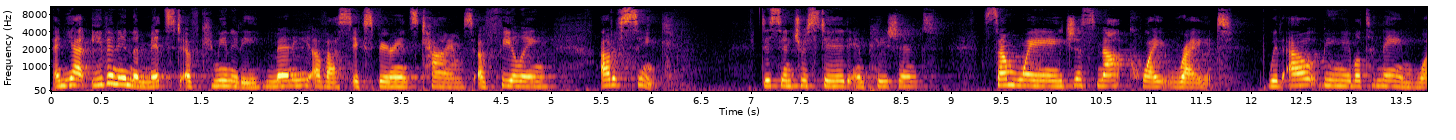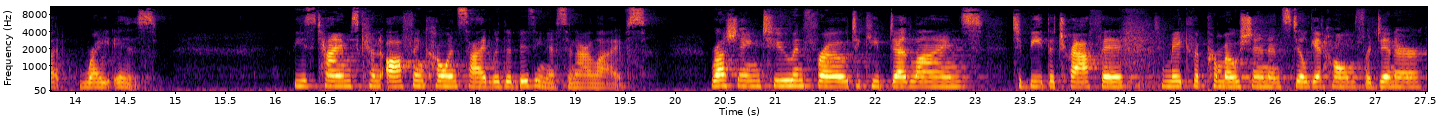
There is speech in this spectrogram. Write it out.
And yet, even in the midst of community, many of us experience times of feeling out of sync, disinterested, impatient, some way just not quite right, without being able to name what right is. These times can often coincide with the busyness in our lives, rushing to and fro to keep deadlines, to beat the traffic, to make the promotion and still get home for dinner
